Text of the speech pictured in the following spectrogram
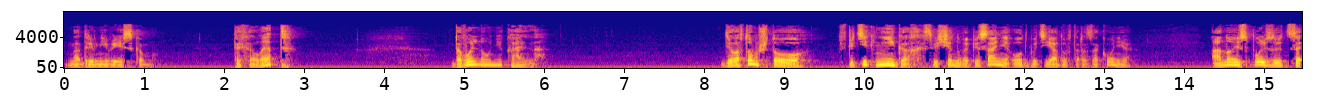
на древнееврейском техелет довольно уникально. Дело в том, что в пяти книгах Священного Писания от Бытия до Второзакония оно используется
